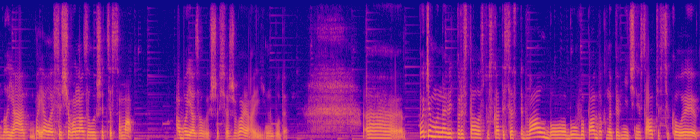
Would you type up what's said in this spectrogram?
бо я боялася, що вона залишиться сама. Або я залишуся жива, а її не буде. Е, Потім ми навіть перестали спускатися в підвал, бо був випадок на північній Салтівці, коли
